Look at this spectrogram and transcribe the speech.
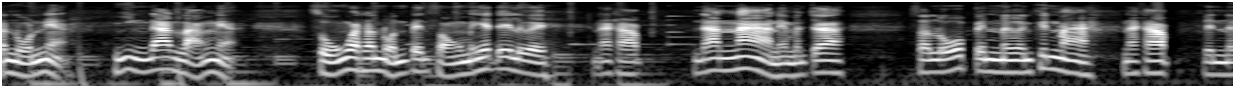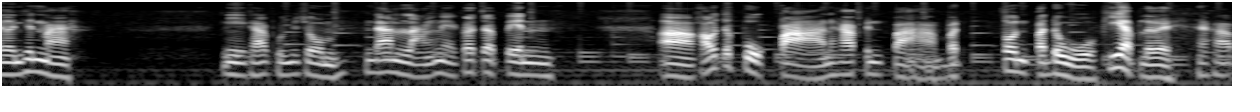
ถนนเนี่ย ยิ่งด้านหลังเนี่ย สูงกว่าถนนเป็น 2 เมตรได้เลยนะครับ ด้านหน้าเนี่ยมันจะสโลปเป็นเนินขึ้นมานะครับ เป็นเนินขึ้นมา นี่ครับคุณผู้ชม ด้านหลังเนี่ยก็จะเป็นอ่าเขาจะปลูกป่านะครับ เป็นป่าต้นประดู่เพียบเลยนะครับ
